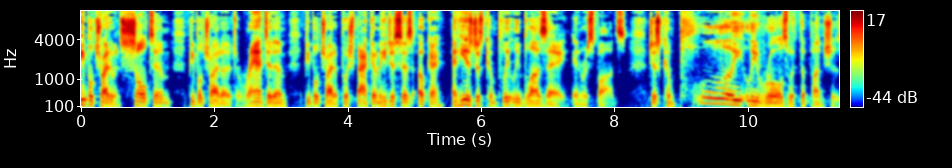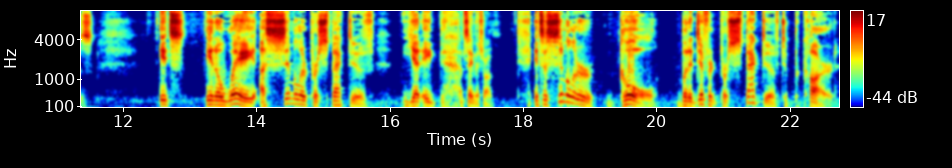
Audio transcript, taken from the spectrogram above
People try to insult him. People try to, to rant at him. People try to push back at him. He just says, okay. And he is just completely blase in response. Just completely rolls with the punches. It's, in a way, a similar perspective, yet a, I'm saying this wrong. It's a similar goal, but a different perspective to Picard.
